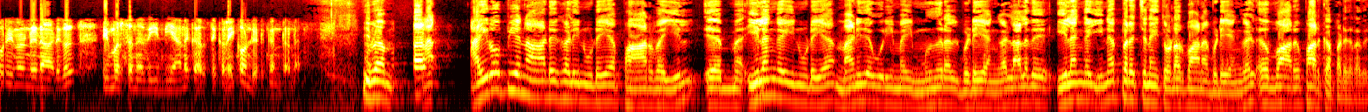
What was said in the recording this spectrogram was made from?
ஒரு இரண்டு நாடுகள் விமர்சன ரீதியான கருத்துக்களை கொண்டிருக்கின்றன. ஐரோப்பிய நாடுகளினுடைய பார்வையில் இலங்கையினுடைய மனித உரிமை மீறல் விடயங்கள் அல்லது இலங்கை இனப்பிரச்சினை தொடர்பான விடயங்கள் எவ்வாறு பார்க்கப்படுகிறது?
